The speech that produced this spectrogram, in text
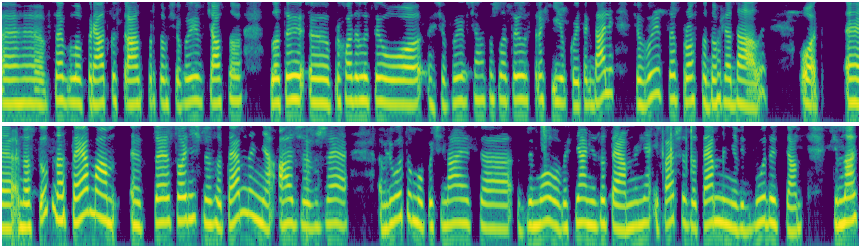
е, все було в порядку з транспортом, щоб ви вчасно плати, е, проходили ТО, щоб ви вчасно платили страхівку і так далі, щоб ви це просто доглядали. От. Е, наступна тема е, це сонячне затемнення, адже вже в лютому починається зимово-весняні затемнення, і перше затемнення відбудеться 17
